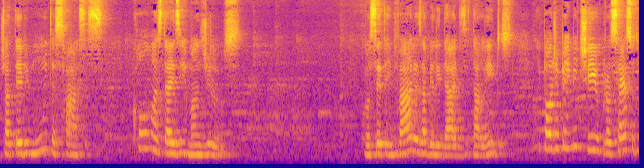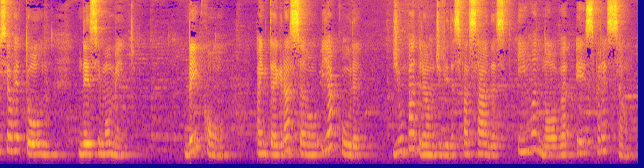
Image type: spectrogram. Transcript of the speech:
já teve muitas faces, como as dez irmãs de luz. Você tem várias habilidades e talentos e pode permitir o processo do seu retorno nesse momento, bem como a integração e a cura de um padrão de vidas passadas em uma nova expressão.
